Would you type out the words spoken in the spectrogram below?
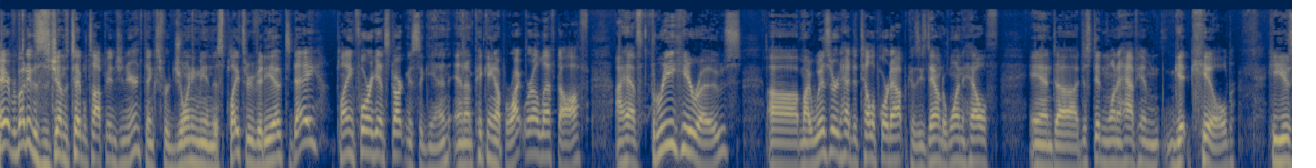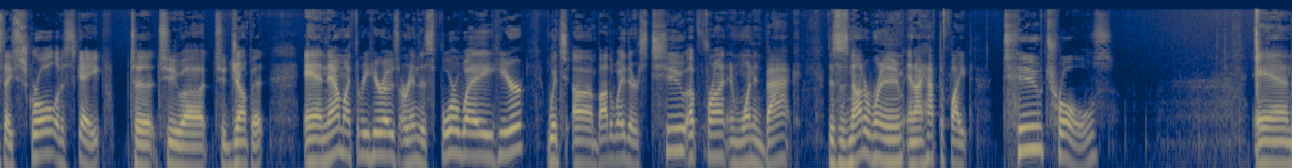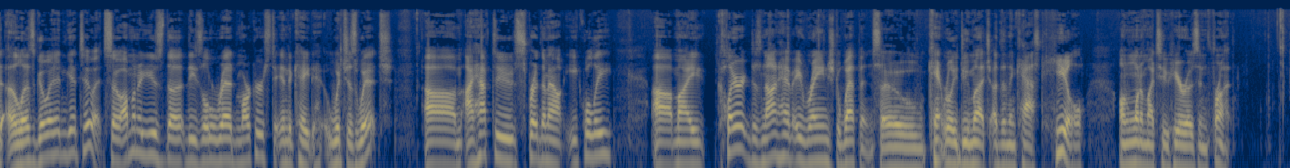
Hey everybody, this is Jim the Tabletop Engineer and thanks for joining me in this playthrough video. Today, playing 4 Against Darkness again and I'm picking up right where I left off. I have three heroes. Uh, my wizard had to teleport out because he's down to one health and uh, just didn't want to have him get killed. He used a scroll of escape to, to, uh, to jump it. And now my three heroes are in this four-way here, which, um, by the way, there's two up front and one in back. This is not a room, and I have to fight two trolls. And uh, let's go ahead and get to it. So I'm going to use the these little red markers to indicate which is which. Um, I have to spread them out equally. Uh, my cleric does not have a ranged weapon, so can't really do much other than cast heal on one of my two heroes in front.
